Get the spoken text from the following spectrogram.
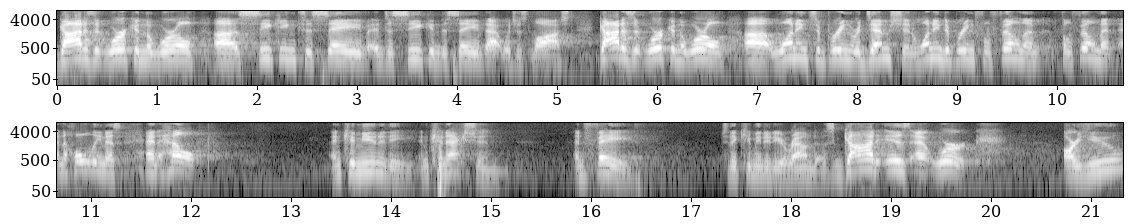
God is at work in the world uh, seeking to save and to seek and to save that which is lost. God is at work in the world uh, wanting to bring redemption, wanting to bring fulfillment, fulfillment and holiness and help and community and connection and faith to the community around us. God is at work. Are you?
